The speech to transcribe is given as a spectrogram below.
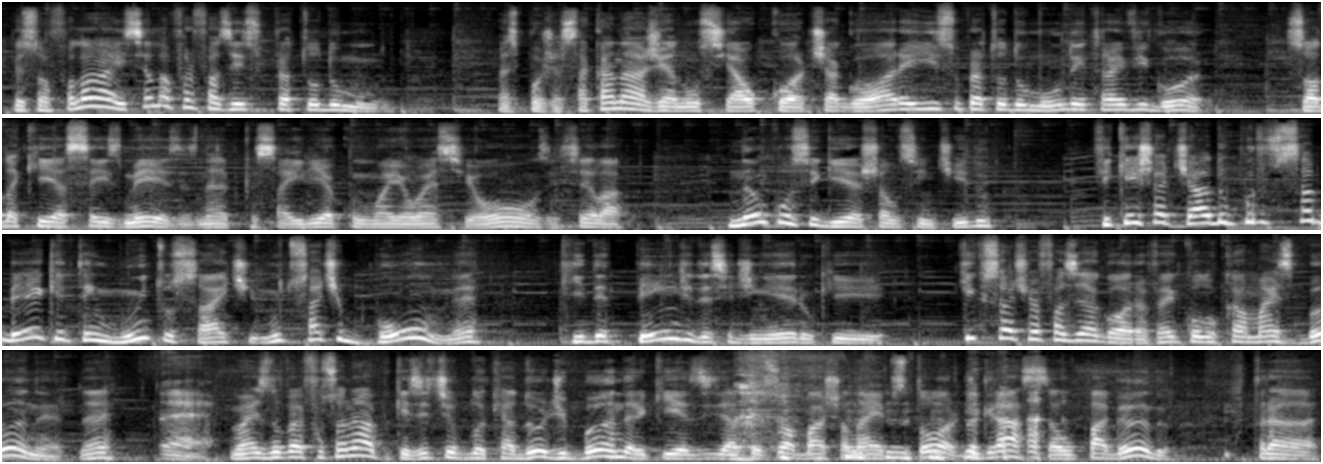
O pessoal fala, ah, e se ela for fazer isso para todo mundo? Mas, poxa, é sacanagem anunciar o corte agora e isso para todo mundo entrar em vigor. Só daqui a seis meses, né? Porque sairia com o iOS 11, sei lá. Não consegui achar um sentido. Fiquei chateado por saber que tem muito site, muito site bom, né? Que depende desse dinheiro que o que, que o site vai fazer agora? Vai colocar mais banner, né? É. Mas não vai funcionar, porque existe o um bloqueador de banner que a pessoa baixa na App Store, de graça, ou pagando. Pra...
